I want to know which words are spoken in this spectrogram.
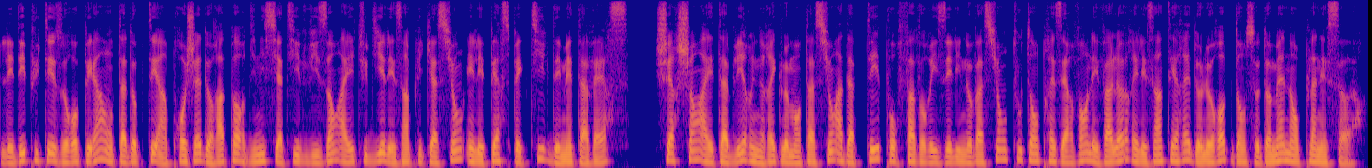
les députés européens ont adopté un projet de rapport d'initiative visant à étudier les implications et les perspectives des métaverses, cherchant à établir une réglementation adaptée pour favoriser l'innovation tout en préservant les valeurs et les intérêts de l'Europe dans ce domaine en plein essor.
